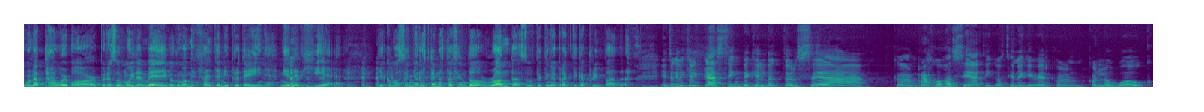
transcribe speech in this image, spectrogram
una power bar, pero eso es muy de médico, como me faltan mis proteínas, mi energía. y es como, señor, usted no está haciendo rondas, usted tiene prácticas privadas. ¿Y tú crees que el casting de que el doctor sea con rasgos asiáticos tiene que ver con, con lo woke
